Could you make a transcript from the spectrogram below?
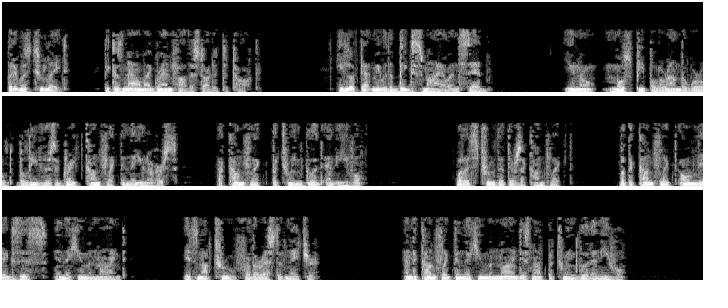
but it was too late, because now my grandfather started to talk. He looked at me with a big smile and said, you know, most people around the world believe there's a great conflict in the universe, a conflict between good and evil. Well, it's true that there's a conflict, but the conflict only exists in the human mind. It's not true for the rest of nature. And the conflict in the human mind is not between good and evil.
